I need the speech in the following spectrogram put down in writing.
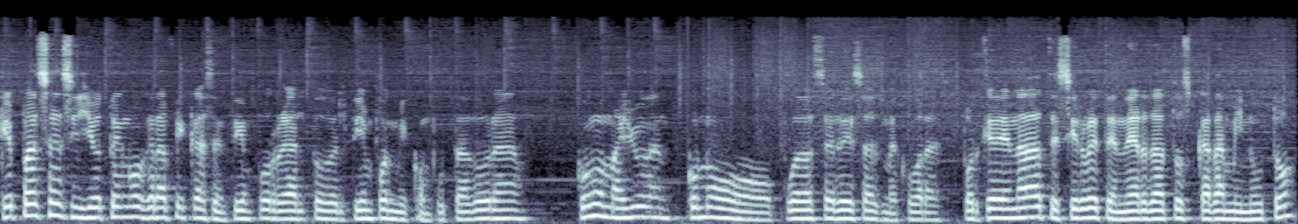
¿Qué pasa si yo tengo gráficas en tiempo real todo el tiempo en mi computadora? ¿Cómo me ayudan? ¿Cómo puedo hacer esas mejoras? Porque de nada te sirve tener datos cada minuto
